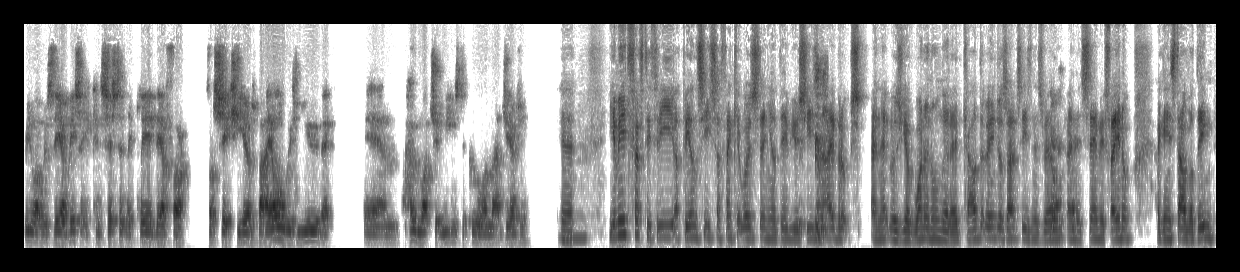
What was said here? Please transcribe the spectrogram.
you know I was there basically consistently played there for for six years, but I always knew that um, how much it means to pull on that jersey. Yeah, you made 53 appearances, I think it was, in your debut season at Ibrox, and it was your one and only red card at Rangers that season as well yeah. in the semi final against Aberdeen,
